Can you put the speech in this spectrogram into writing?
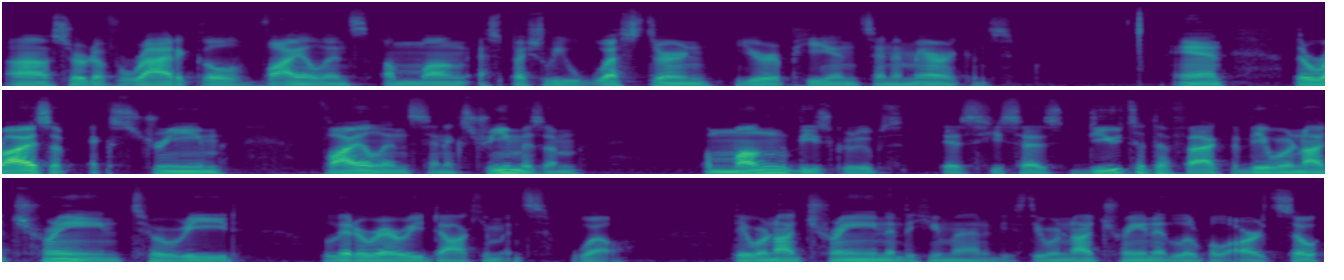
uh, sort of radical violence among especially Western Europeans and Americans. And the rise of extreme violence and extremism among these groups is, he says, due to the fact that they were not trained to read literary documents well. They were not trained in the humanities, they were not trained in liberal arts. So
